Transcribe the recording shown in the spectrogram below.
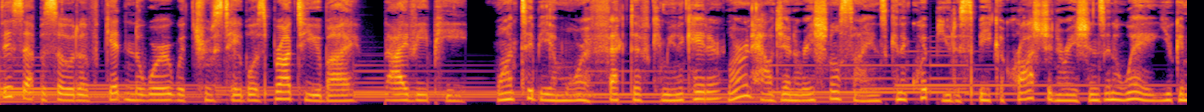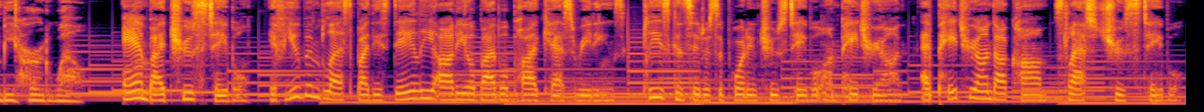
This episode of Get in the Word with Truth Table is brought to you by IVP. Want to be a more effective communicator? Learn how generational science can equip you to speak across generations in a way you can be heard well. And by Truth Table. If you've been blessed by these daily audio Bible podcast readings, please consider supporting Truth Table on Patreon at patreon.com slash truthstable.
